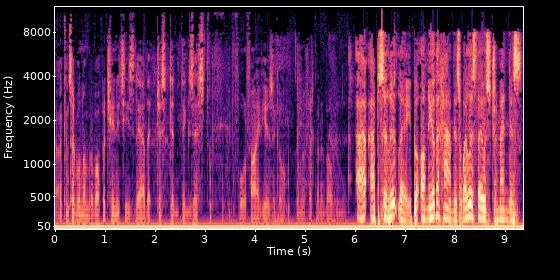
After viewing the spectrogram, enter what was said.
a considerable number of opportunities there that just didn't exist four or five years ago when we first got involved in this. Uh, absolutely, but on the other hand, as well as those tremendous,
